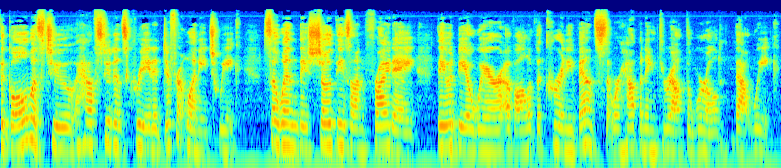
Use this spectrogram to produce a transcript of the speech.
The goal was to have students create a different one each week. So when they showed these on Friday, they would be aware of all of the current events that were happening throughout the world that week.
